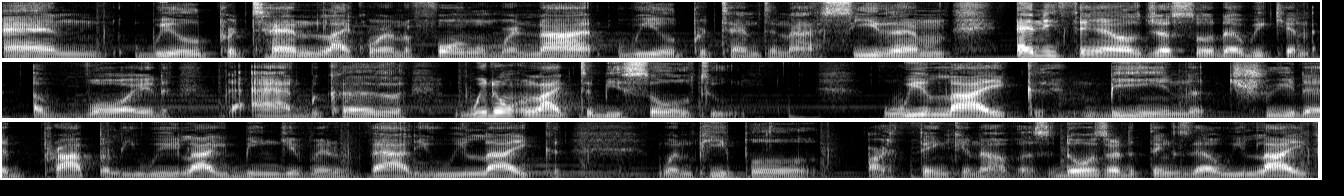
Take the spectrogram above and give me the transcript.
and we'll pretend like we're on the phone when we're not. We'll pretend to not see them. Anything else just so that we can avoid the ad because we don't like to be sold to. We like being treated properly. We like being given value. We like when people are thinking of us. Those are the things that we like.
